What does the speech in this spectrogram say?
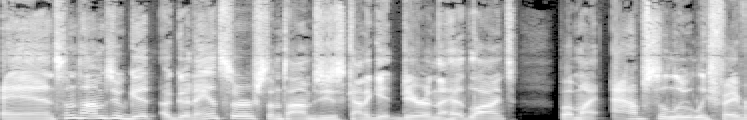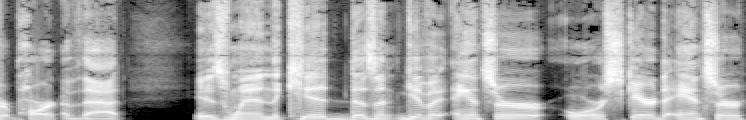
And sometimes you get a good answer. Sometimes you just kind of get deer in the headlights. But my absolutely favorite part of that is when the kid doesn't give an answer or scared to answer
